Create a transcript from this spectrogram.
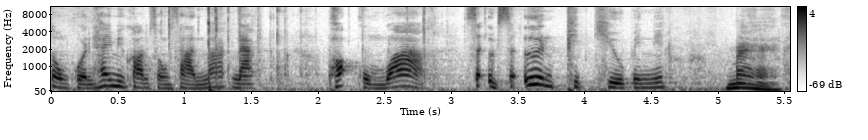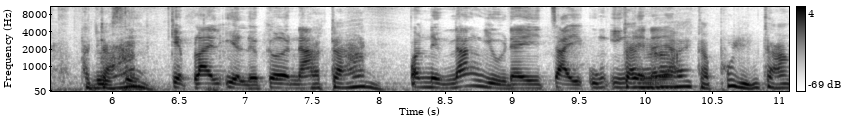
ส่งผลให้มีความสงสารมากนัก เพราะผมว่าสะอึกสะอื้นผิดคิวไปนิด แม่อาดูจารสิย์ เก็บรายละเอียดเหลือเกินนะอาจารย์ ประหนึ่งนั่งอยู่ในใจอุ้งอิงใจเลยนะเนี่ร้ายยกับผู้หญิงจัง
